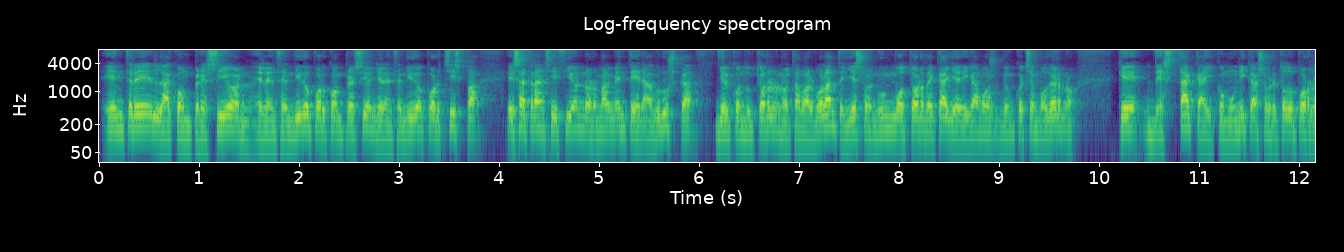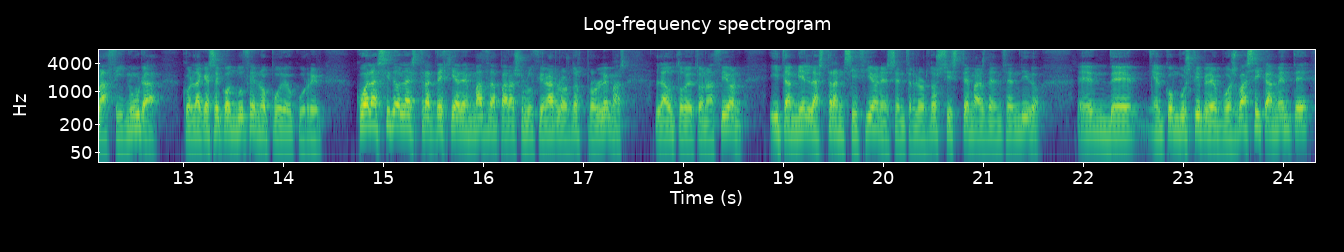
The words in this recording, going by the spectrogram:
entre la compresión, el encendido por compresión y el encendido por chispa. Esa transición normalmente era brusca y el conductor lo notaba al volante. Y eso en un motor de calle, digamos, de un coche moderno que destaca y comunica sobre todo por la finura con la que se conduce, no puede ocurrir. ¿Cuál ha sido la estrategia de Mazda para solucionar los dos problemas? La autodetonación y también las transiciones entre los dos sistemas de encendido eh, del combustible. Pues básicamente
